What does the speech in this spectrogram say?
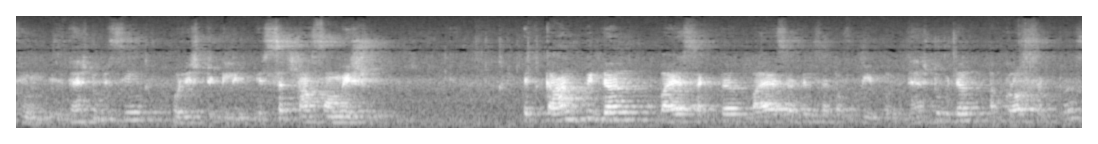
thing. It has to be seen holistically. It's a transformation. It can't be done by a sector, by a certain set of people. It has to be done across sectors,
